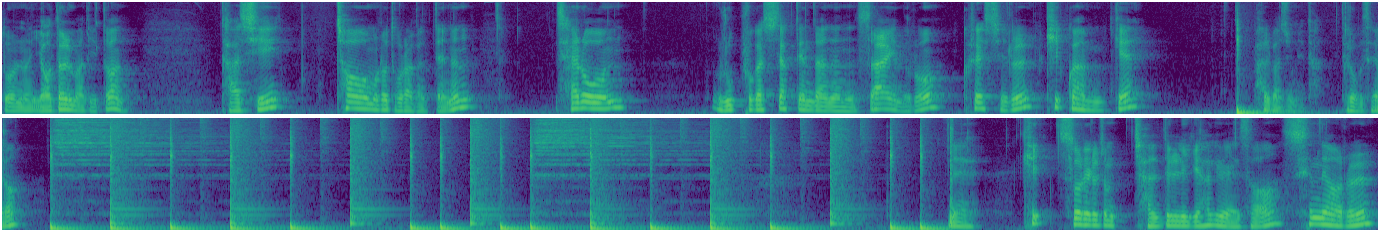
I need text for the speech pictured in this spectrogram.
또는 여덟 마디든 다시 처음으로 돌아갈 때는 새로운 루프가 시작된다는 사인으로 크래쉬를 킥과 함께 밟아줍니다. 들어보세요. 네, 킥 소리를 좀 잘 들리게 하기 위해서 스네어를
